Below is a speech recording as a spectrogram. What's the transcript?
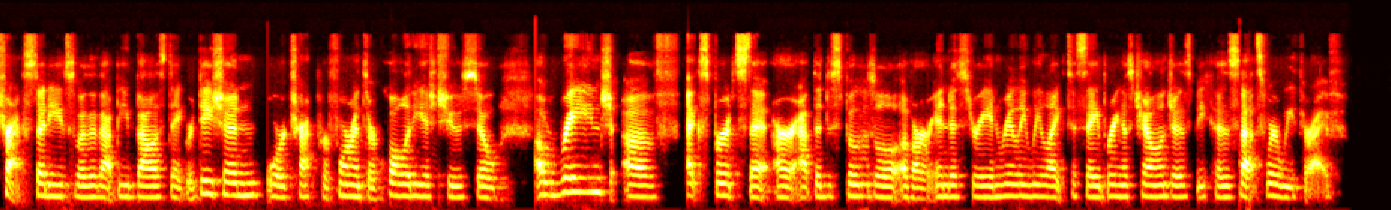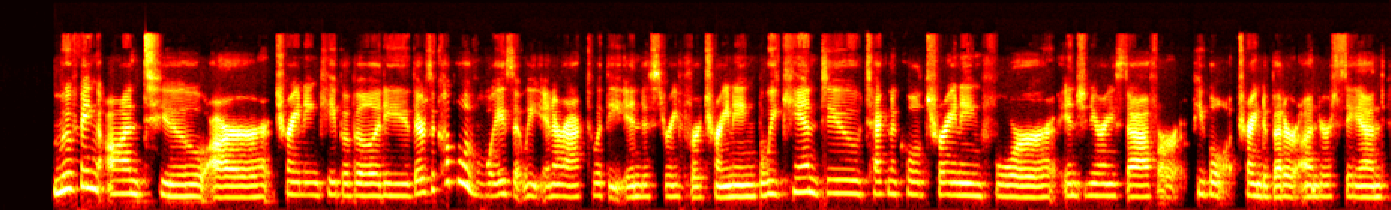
track studies, whether that be ballast degradation or track performance or quality issues. So, a range of experts that are at the disposal of our industry. And really, we like to say, bring us challenges because that's where we thrive. Moving on to our training capability, there's a couple of ways that we interact with the industry for training. We can do technical training for engineering staff or people trying to better understand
